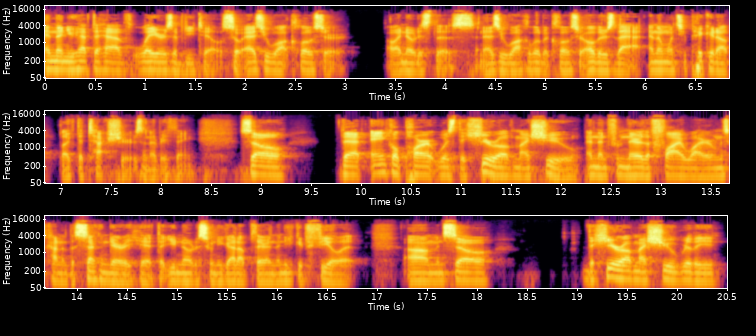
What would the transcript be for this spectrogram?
And then you have to have layers of details. So as you walk closer, oh, I noticed this. And as you walk a little bit closer, oh, there's that. And then once you pick it up, like the textures and everything. So that ankle part was the hero of my shoe. And then from there, the Flywire was kind of the secondary hit that you noticed when you got up there and then you could feel it. Um, and so the hero of my shoe really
